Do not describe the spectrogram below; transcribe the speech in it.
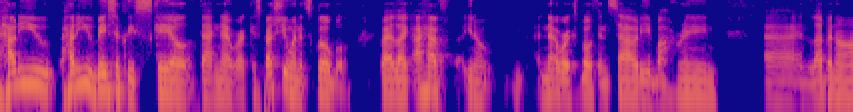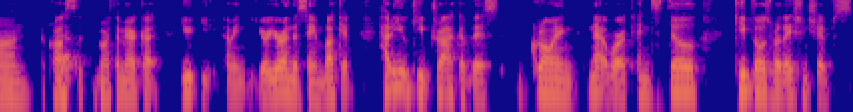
how do you how do you basically scale that network especially when it's global right like i have you know networks both in Saudi, Bahrain, uh, and Lebanon, across yep. North America. You, you, I mean, you're you're in the same bucket. How do you keep track of this growing network and still keep those relationships?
